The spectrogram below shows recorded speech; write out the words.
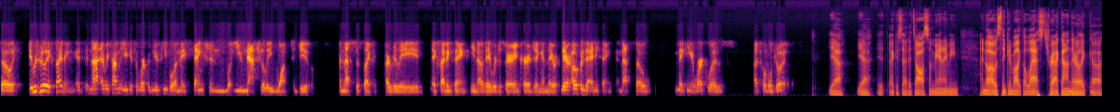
So it was really exciting. It's not every time that you get to work with new people and they sanction what you naturally want to do. And that's just like a really exciting thing. You know, they were just very encouraging and they were they're open to anything. And that's so making it work was a total joy. Yeah yeah, it like I said, it's awesome, man. I mean, I know I was thinking about like the last track on there, like uh,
